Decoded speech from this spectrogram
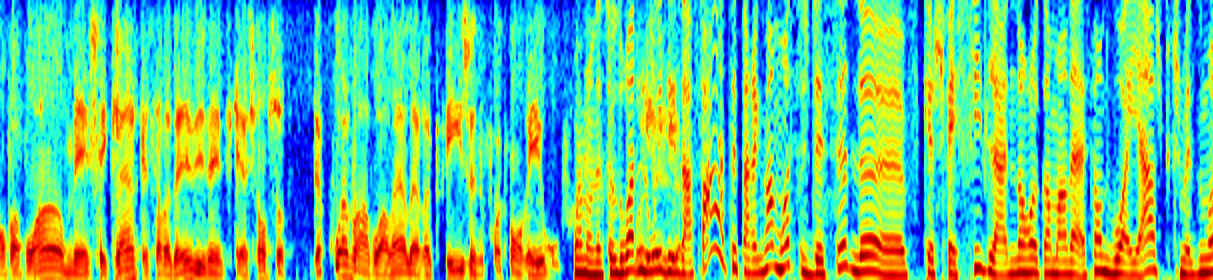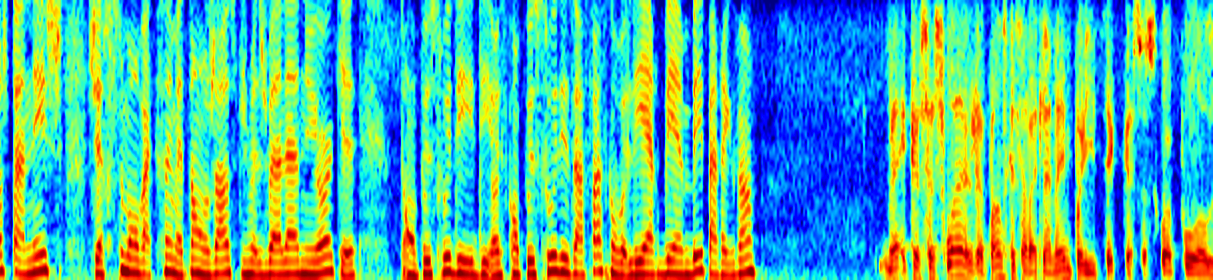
On va voir, mais c'est clair que ça va donner des indications sur de quoi va avoir l'air la reprise une fois qu'on réouvre. Oui, mais on a-tu le droit de louer des affaires? par exemple, moi, si je décide là, euh, que je fais fi de la non-recommandation de voyage, puis que je me dis, moi, je année, j'ai reçu mon vaccin, mettons, on jase, puis je, me, je vais aller à New York, euh, on peut se louer des, est-ce qu'on peut se louer des affaires? Est-ce qu'on va, les Airbnb, par exemple? Ben, que ce soit, je pense que ça va être la même politique que ce soit pour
